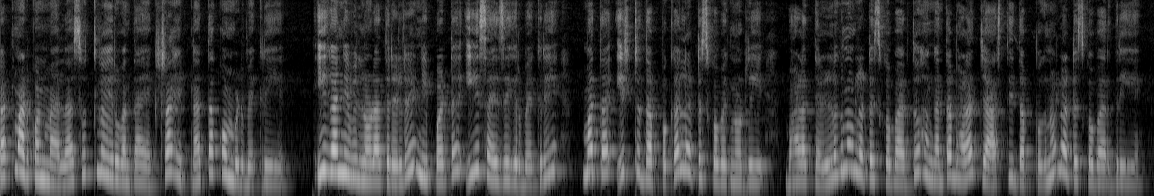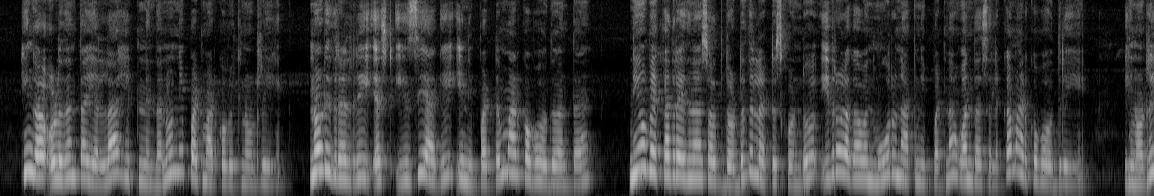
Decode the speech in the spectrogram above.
ಕಟ್ ಮಾಡ್ಕೊಂಡ್ಮೇಲೆ ಸುತ್ತಲೂ ಇರುವಂಥ ಎಕ್ಸ್ಟ್ರಾ ಹಿಟ್ಟನ್ನ ತಕೊಂಡ್ಬಿಡ್ಬೇಕ್ರಿ ಈಗ ನೀವು ಇಲ್ಲಿ ನೋಡತ್ತಿರಲ್ರಿ ನಿಪ್ಪಟ್ಟು ಈ ಸೈಜಿಗೆ ಇರ್ಬೇಕ್ರಿ. ಮತ್ತು ಇಷ್ಟು ದಪ್ಪಕ್ಕೆ ಲಟ್ಟಿಸ್ಕೋಬೇಕು ನೋಡ್ರಿ. ಭಾಳ ತೆಳ್ಳಗೂ ಲಟ್ಟಿಸ್ಕೋಬಾರ್ದು, ಹಾಗಂತ ಭಾಳ ಜಾಸ್ತಿ ದಪ್ಪಗೂ ಲಟ್ಟಿಸ್ಕೋಬಾರ್ದ್ರಿ. ಹಿಂಗೆ ಉಳಿದಂಥ ಎಲ್ಲ ಹಿಟ್ಟಿನಿಂದನೂ ನಿಪ್ಪಟ್ಟು ಮಾಡ್ಕೋಬೇಕು ನೋಡ್ರಿ. ನೋಡಿದ್ರಲ್ರಿ, ಎಷ್ಟು ಈಸಿಯಾಗಿ ಈ ನಿಪ್ಪಟ್ಟು ಮಾಡ್ಕೋಬಹುದು ಅಂತ. ನೀವು ಬೇಕಾದ್ರೆ ಇದನ್ನ ಸ್ವಲ್ಪ ದೊಡ್ಡದು ಲಟ್ಟಿಸ್ಕೊಂಡು ಇದ್ರೊಳಗೆ ಒಂದು ಮೂರು ನಾಲ್ಕು ನಿಪ್ಪಟ್ಟನ್ನ ಒಂದೇ ಸಲಕ್ಕೆ ಮಾಡ್ಕೋಬಹುದ್ರಿ. ಈಗ ನೋಡ್ರಿ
